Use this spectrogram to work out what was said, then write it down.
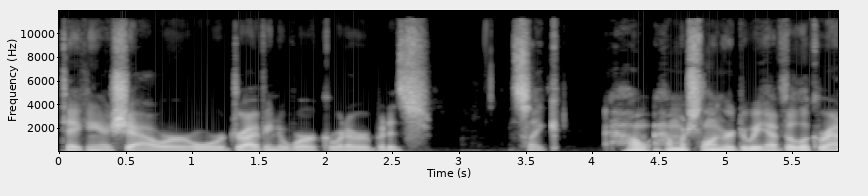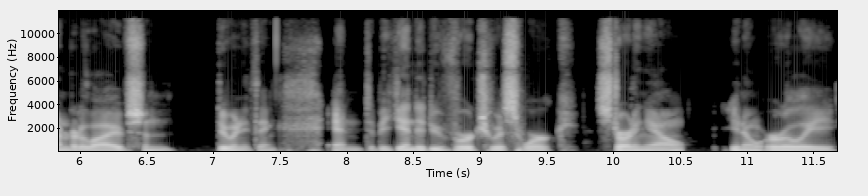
taking a shower or driving to work or whatever. But it's it's like how how much longer do we have to look around our lives and do anything? And to begin to do virtuous work starting out, you know, early,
